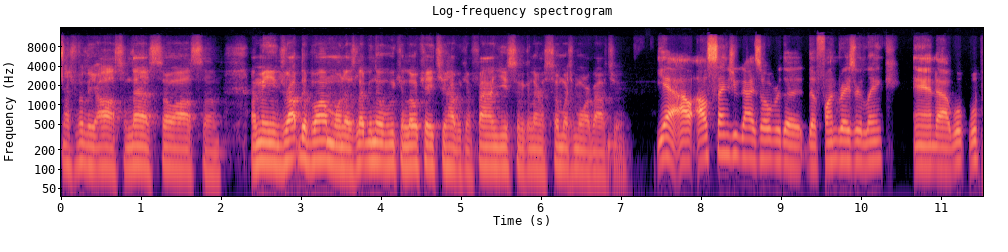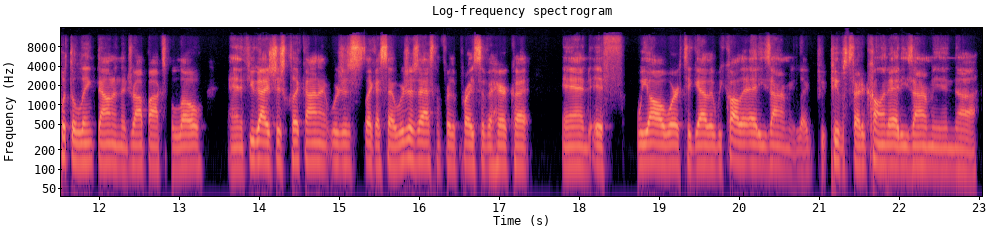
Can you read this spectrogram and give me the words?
That's really awesome. That's so awesome. I mean, drop the bomb on us. Let me know we can locate you, how we can find you, so we can learn so much more about you. Yeah, I'll, I'll send you guys over the the fundraiser link, and uh, we'll we'll put the link down in the Dropbox below. And if you guys just click on it, we're just, like I said, we're just asking for the price of a haircut. And if we all work together, we call it Eddie's Army. Like p- people started calling it Eddie's Army. And uh,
